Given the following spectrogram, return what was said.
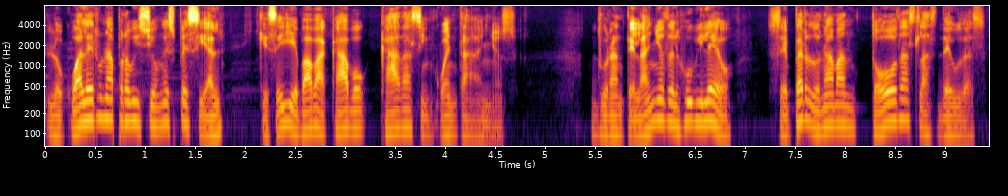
lo cual era una provisión especial que se llevaba a cabo cada 50 años. Durante el año del jubileo se perdonaban todas las deudas,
